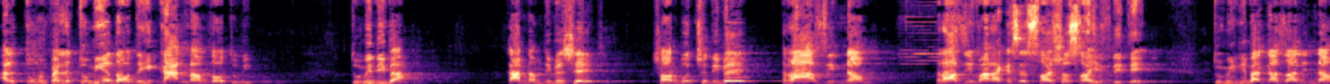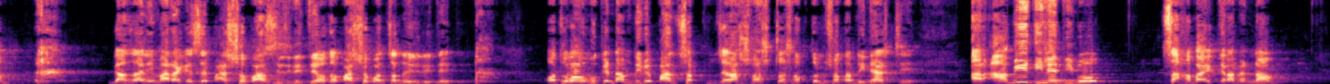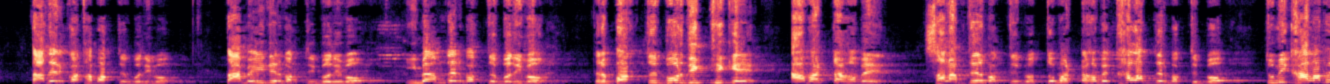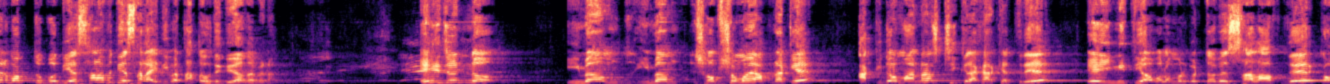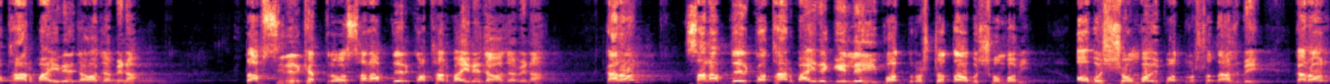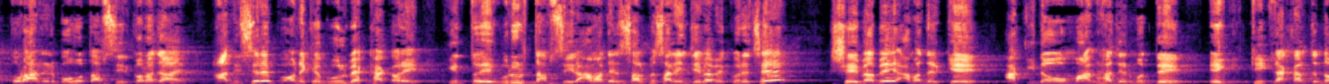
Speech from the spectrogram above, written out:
আরে তুমি পারলে তুমিও দাও, দেখি কার নাম দাও তুমি। তুমি দিবা। কার নাম দিবে সে? সর্বোচ্চ দিবে রাজির নাম। রাজি মারা গেছে ছয়শো ছয় হিজড়িতে। তুমি দিবা গাজালির নাম। গাজালি মারা গেছে পাঁচশো পাঁচ হিজড়িতে, অথবা পাঁচশো পঞ্চান্ন হিজড়িতে। অথবা অমুকের নাম দিবে পাঁচ যারা ষষ্ঠ, সপ্তম শতাব্দীতে আসছে। আর আমি দিলে দিব সাহাবা একরামের নাম, তাদের কথা বক্তব্য দিব তাবেইদের বক্তব্য দিব, ইমামদের বক্তব্য দিব। তাহলে বক্তব্যর দিক থেকে আমারটা হবে সালাফদের বক্তব্য, তোমারটা হবে খালাফদের বক্তব্য। তুমি খালাফের বক্তব্য দিয়ে, সালাফ দিয়ে সালাই দিবা তাতে হতে দেওয়া যাবে না। এই জন্য ইমাম ইমাম সব সময় আপনাকে আকিদ মানাস ঠিক রাখার ক্ষেত্রে এই নীতি অবলম্বন করতে হবে। সালাফদের কথার বাইরে যাওয়া যাবে না। তাফসিরের ক্ষেত্রেও সালাফদের কথার বাইরে যাওয়া যাবে না। কারণ সালাফদের কথার বাইরে গেলেই পদভ্রষ্টতা অবশ্যম্ভাবী। অবশ্যম্ভাবী পদভ্রষ্টতা আসবে। কারণ কোরআনের বহু তাফসির করা যায়। হাদিসের অনেকে ভুল ব্যাখ্যা করে। কিন্তু এগুলোর তাফসির আমাদের সালফে সালিন যেভাবে করেছে সেইভাবে আমাদেরকে আকিদা ও মানহাজের মধ্যে এই ঠিক রাখার জন্য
